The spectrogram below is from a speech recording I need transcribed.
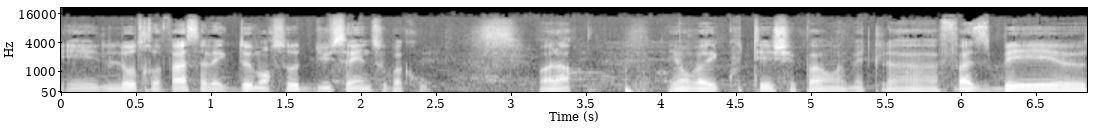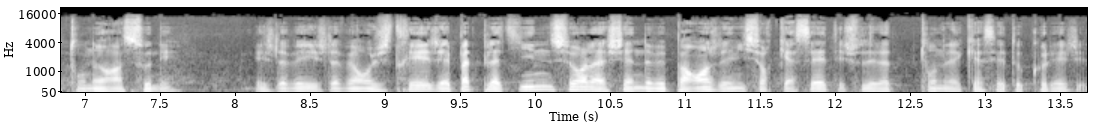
et l'autre face avec deux morceaux du Super Crew. Voilà. Et on va écouter, je sais pas, on va mettre la phase B, euh, ton heure a sonné. Et je l'avais, je l'avais enregistré, j'avais pas de platine sur la chaîne de mes parents, je l'avais mis sur cassette et je faisais la, tourner la cassette au collège, et-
